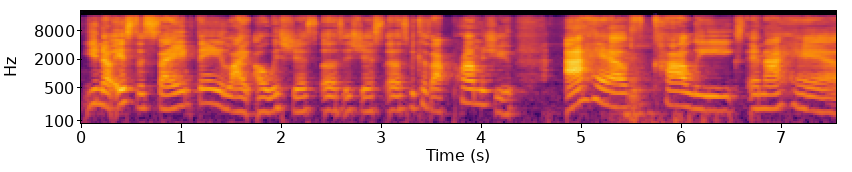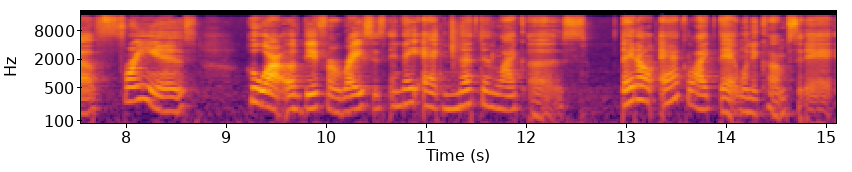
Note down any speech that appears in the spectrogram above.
you know, it's the same thing. Like, oh, it's just us. It's just us. Because I promise you, I have colleagues and I have friends who are of different races and they act nothing like us. They don't act like that when it comes to that.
